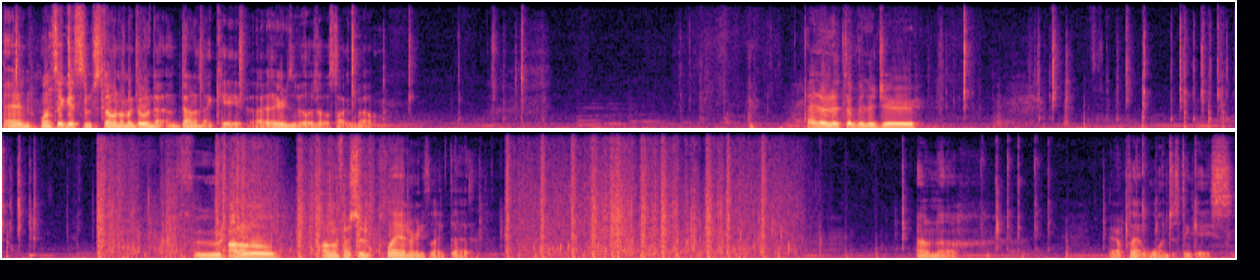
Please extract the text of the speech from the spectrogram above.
And once I get some stone, I'm gonna go down, down in that cave. There's the village I was talking about. Hello, little villager. Food. I don't know. I don't know if I should plant or anything like that. I don't know. I'll plant one just in case.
